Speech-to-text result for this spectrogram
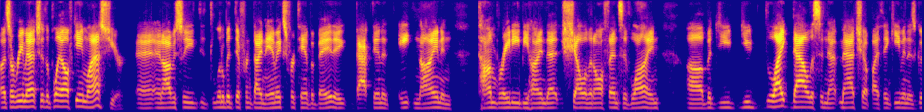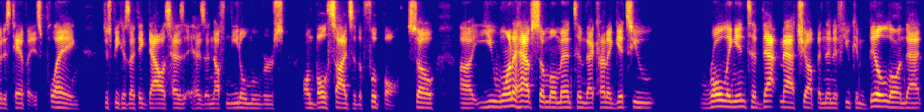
uh, it's a rematch of the playoff game last year, and, and obviously a little bit different dynamics for Tampa Bay. They backed in at eight and nine and Tom Brady behind that shell of an offensive line. Uh, but you you like Dallas in that matchup, I think, even as good as Tampa is playing, just because I think Dallas has has enough needle movers on both sides of the football. So uh, you want to have some momentum that kind of gets you rolling into that matchup, and then if you can build on that,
